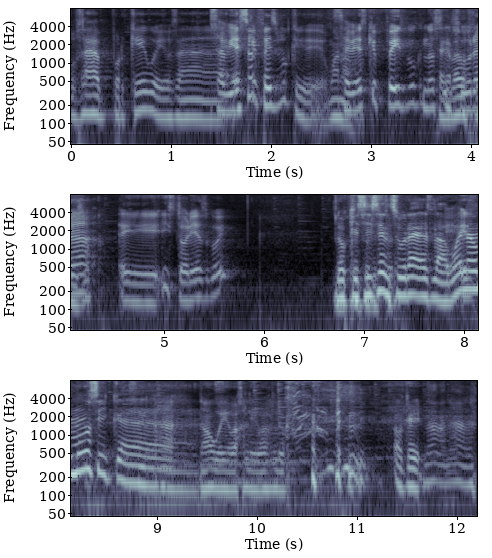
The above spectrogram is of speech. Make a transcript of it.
O sea, ¿por qué, güey? O sea, ¿Sabías eso que- Facebook, que, bueno, ¿Sabías que Facebook no censura Facebook. eh, historias, güey? Lo que sí censura es la Eh, buena es- música. no, güey, bájale, bájale. Ok. No, no.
